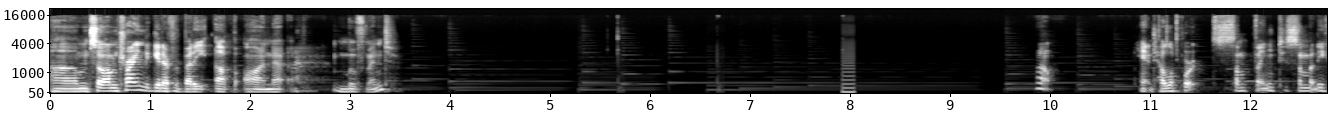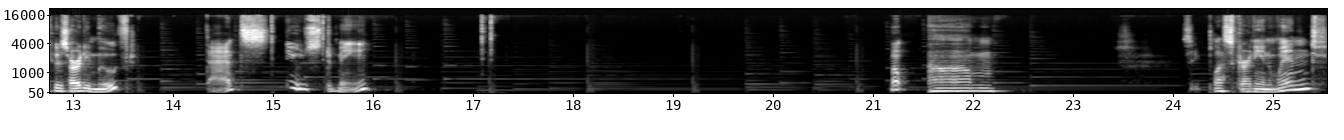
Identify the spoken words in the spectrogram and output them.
Um, so I'm trying to get everybody up on movement. Oh. Can't teleport something to somebody who's already moved? That's news to me. Oh, um... See, Bless Guardian Wind.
